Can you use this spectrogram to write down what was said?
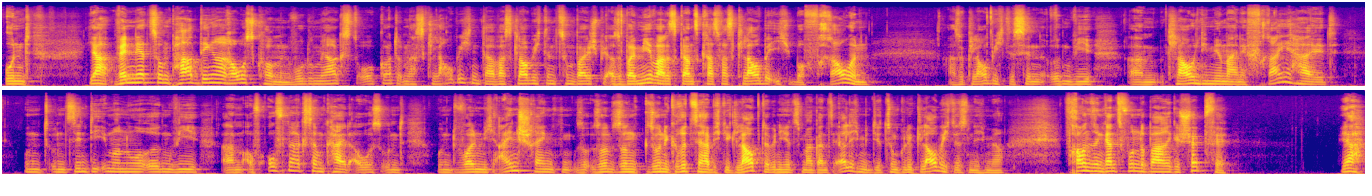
Und ja, wenn jetzt so ein paar Dinge rauskommen, wo du merkst, oh Gott, und was glaube ich denn da? Was glaube ich denn zum Beispiel? Also bei mir war das ganz krass, was glaube ich über Frauen? Also glaube ich, das sind irgendwie, ähm, klauen die mir meine Freiheit? Und, und sind die immer nur irgendwie ähm, auf Aufmerksamkeit aus und, und wollen mich einschränken. So, so, so, so eine Grütze habe ich geglaubt, da bin ich jetzt mal ganz ehrlich mit dir. Zum Glück glaube ich das nicht mehr. Frauen sind ganz wunderbare Geschöpfe. Ja,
